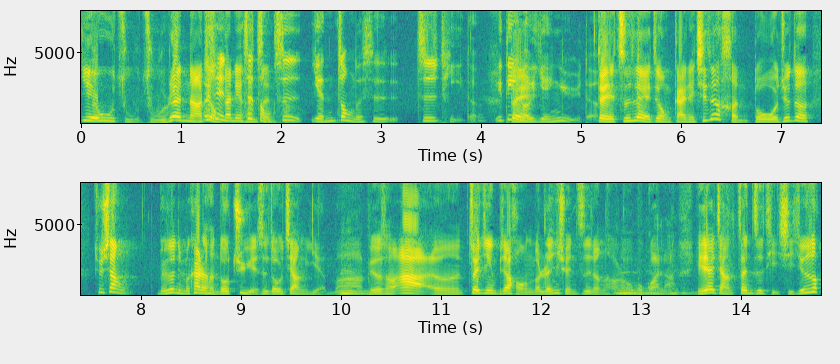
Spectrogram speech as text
业务主主任啊，这种概念很正常。这种是严重的是肢体的，一定有言语的，对之类的这种概念，其实很多。我觉得就像。比如说你们看了很多剧，也是都这样演嘛。嗯、比如说啊，嗯、呃，最近比较红的人选之人好了，我不管了，也在讲政治体系，就是说，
